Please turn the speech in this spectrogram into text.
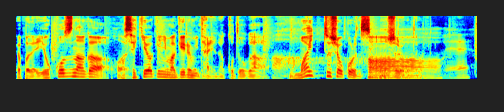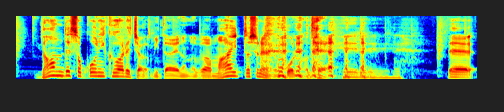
やっぱね横綱が、まあ関脇に負けるみたいなことが毎年起こるんですよ面白いことがなんでそこに食われちゃうみたいなのが毎年のように起こるので。で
